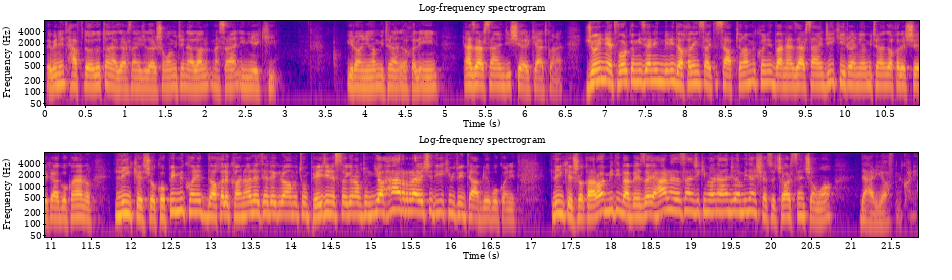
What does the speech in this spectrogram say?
ببینید 72 تا نظرسنجی داره. شما می‌تونید الان مثلا این یکی ایرانی ها می‌تونن داخل این نظرسنجی شرکت کنند join network رو می‌زنید میرید داخل این سایت ثبت نام می‌کنید و نظرسنجی که ایرانی‌ها می‌تونن داخل شرکت بکنن رو لینکش رو کپی می‌کنید داخل کانال تلگرامتون پیج اینستاگرامتون یا هر روش دیگه که می‌تونید تبلیغ بکنید. لینکش رو قرار میدیم و به ازای هر نظرسنجی که میان انجام میدن 64 سنت شما دریافت می‌کنید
